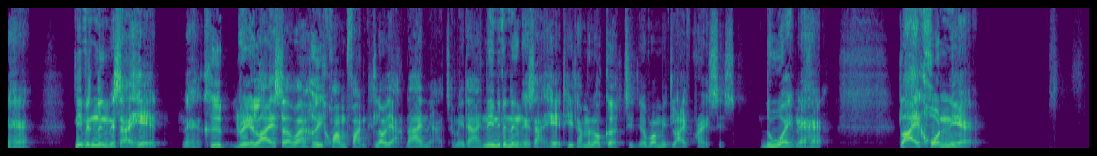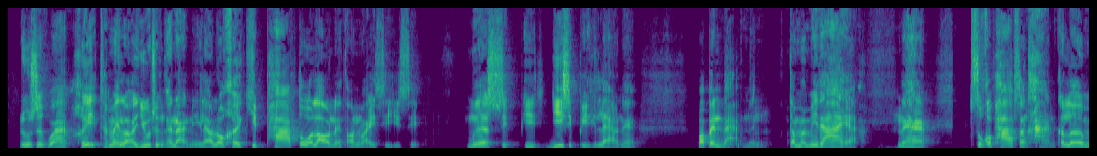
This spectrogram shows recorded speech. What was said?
นะฮะนี่เป็นหนึ่งในสาเหตุ นะคือ realize แล้วว่าเฮ้ยความฝันที่เราอยากได้เนี่ยอาจจะไม่ได้ นี่เป็นหนึ่งในสาเหตุที่ทำให้เราเกิดสิ่งที่เรียกว่า midlife crisis ด้วยนะฮะหลายคนเนี่ยรู้สึกว่าเฮ้ยทำไมเราอายุถึงขนาดนี้แล้ว เราเคยคิดภาพตัวเราในตอนวัยสี่สิบเมื่อสิบยี่สิบปีที่แล้วเนี่ยว่าเป็นแบบหนึ่งแต่มันไม่ได้อะนะฮะสุขภาพสังขารก็เริ่ม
